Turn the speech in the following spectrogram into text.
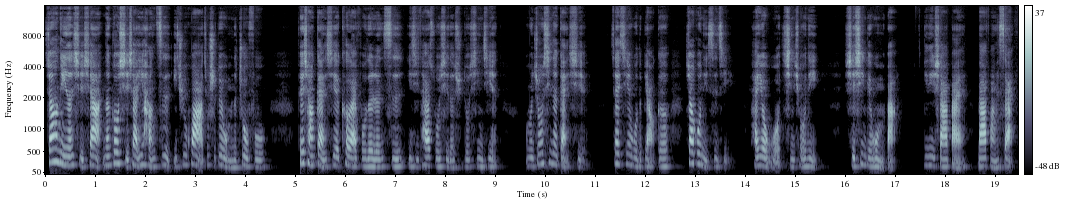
只要你能写下，能够写下一行字、一句话，就是对我们的祝福。非常感谢克莱佛的仁慈，以及他所写的许多信件。我们衷心的感谢。再见，我的表哥，照顾你自己。还有，我请求你写信给我们吧，伊丽莎白·拉凡塞。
